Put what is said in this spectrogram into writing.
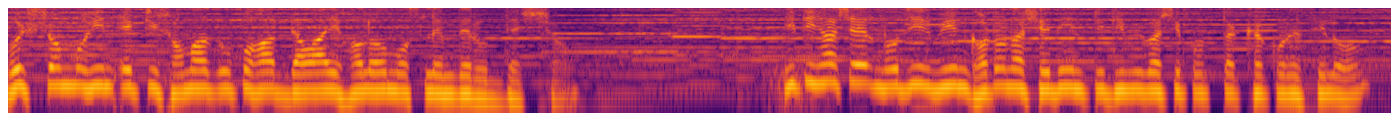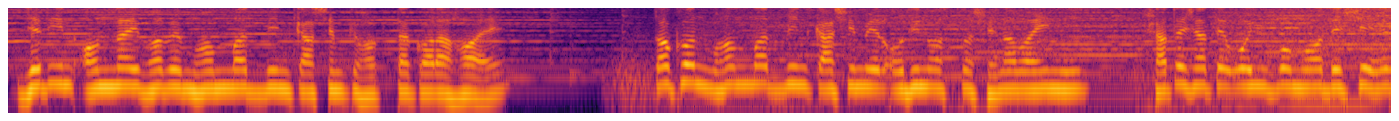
বৈষম্যহীন একটি সমাজ উপহার দেওয়াই হলো মুসলিমদের উদ্দেশ্য। ইতিহাসের নজিরবিহীন ঘটনা সেদিন পৃথিবীবাসী প্রত্যাখ্যা করেছিল, যেদিন অন্যায়ভাবে মোহাম্মদ বিন কাসিমকে হত্যা করা হয়, তখন মোহাম্মদ বিন কাসিমের অধীনস্থ সেনাবাহিনীর সাথে সাথে ওই উপমহাদেশের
